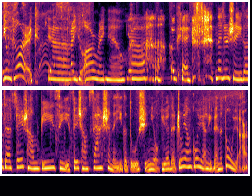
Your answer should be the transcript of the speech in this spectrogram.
New York, yeah. Are you are right now? Yeah. OK，那就是一个在非常 busy、非常 fashion 的一个都市——纽约的中央公园里边的动物园，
